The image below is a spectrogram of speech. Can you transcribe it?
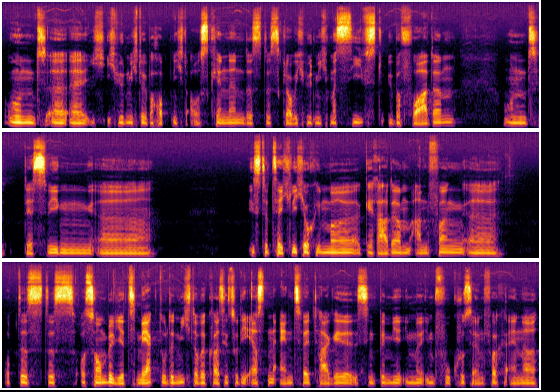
und äh, äh, ich, ich würde mich da überhaupt nicht auskennen. Das, das glaube ich, würde mich massivst überfordern. Und deswegen ist tatsächlich auch immer gerade am Anfang, ob das das Ensemble jetzt merkt oder nicht, aber quasi so die ersten ein, zwei Tage sind bei mir immer im Fokus einfach einer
